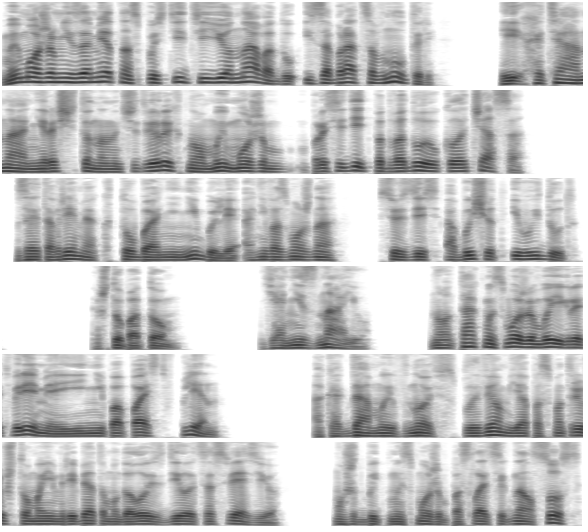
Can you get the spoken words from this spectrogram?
«Мы можем незаметно спустить ее на воду и забраться внутрь. И хотя она не рассчитана на четверых, но мы можем просидеть под водой около часа. За это время, кто бы они ни были, они, возможно, все здесь обыщут и уйдут. Что потом? Я не знаю. Но так мы сможем выиграть время и не попасть в плен. А когда мы вновь всплывем, я посмотрю, что моим ребятам удалось сделать со связью. Может быть, мы сможем послать сигнал СОС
